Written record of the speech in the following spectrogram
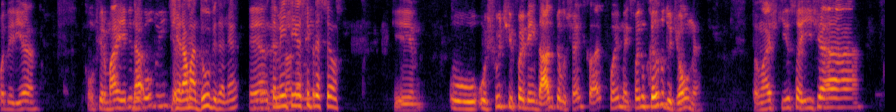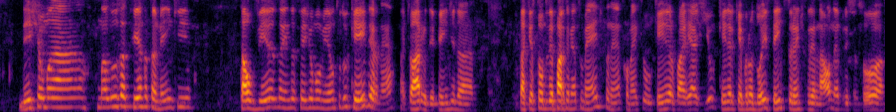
poderia confirmar ele no gol do Inter. Gerar né? uma dúvida, né? É, eu né, também tenho essa impressão. Que o, o chute foi bem dado pelo Chante, claro que foi, mas foi no canto do John, né? Então acho que isso aí já deixa uma, uma luz acesa também que talvez ainda seja o momento do Keider, né? Mas, claro, depende da, da questão do departamento médico, né? Como é que o Keider vai reagir. O Keider quebrou dois dentes durante o Grenal, né? Precisou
